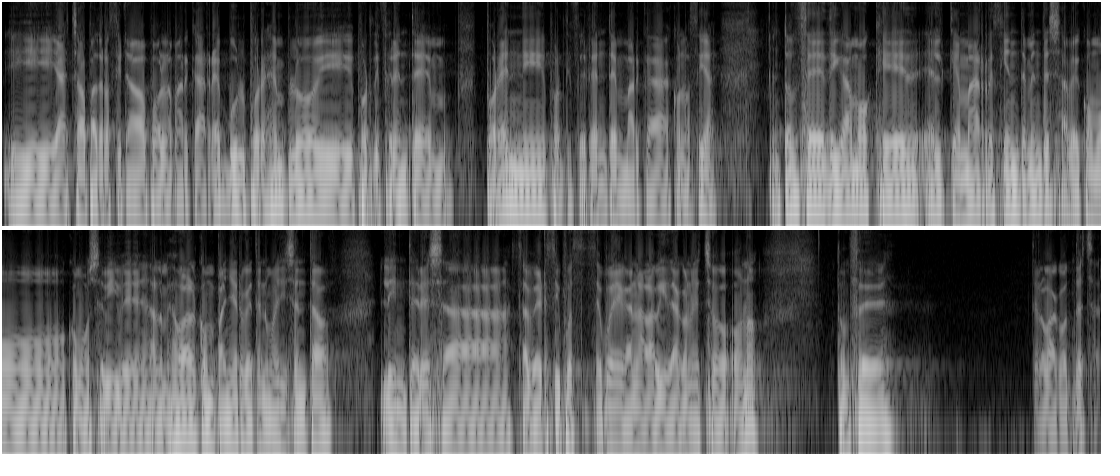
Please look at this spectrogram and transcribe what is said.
y ha estado patrocinado por la marca Red Bull, por ejemplo, y por diferentes, por Etni, por diferentes marcas conocidas. Entonces, digamos que es el que más recientemente sabe cómo, cómo, se vive. A lo mejor al compañero que tenemos allí sentado le interesa saber si se puede ganar la vida con esto o no. Entonces, te lo va a contestar.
